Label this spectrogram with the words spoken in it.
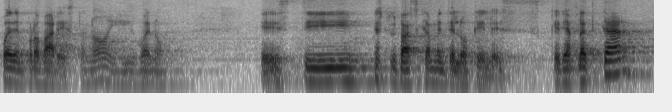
pueden probar esto. ¿no? Y bueno, este, esto es básicamente lo que les quería platicar.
